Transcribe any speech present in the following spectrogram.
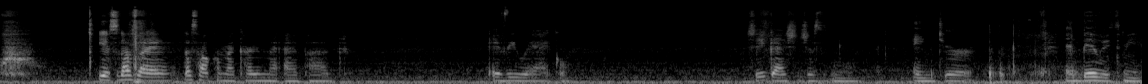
Yeah so that's why that's how come i carry my ipad everywhere i go. So you guys should just you know endure and bear with me.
